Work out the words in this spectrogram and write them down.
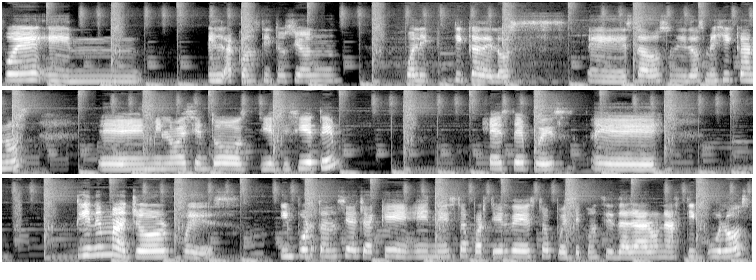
fue en, la constitución política de los eh, Estados Unidos mexicanos en 1917. Este pues eh, tiene mayor pues importancia ya que en esta a partir de esto pues se consideraron artículos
